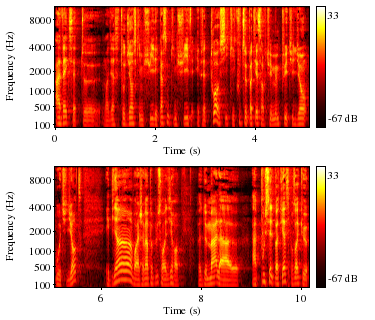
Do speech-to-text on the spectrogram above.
avec cette, euh, on va dire, cette audience qui me suit, les personnes qui me suivent, et peut-être toi aussi qui écoutes ce podcast alors que tu es même plus étudiant ou étudiante, eh bien, voilà, j'avais un peu plus, on va dire, euh, de mal à, à pousser le podcast. C'est pour ça que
